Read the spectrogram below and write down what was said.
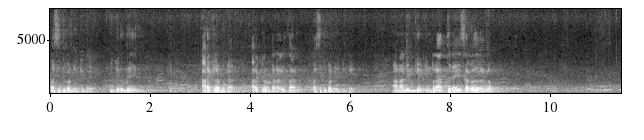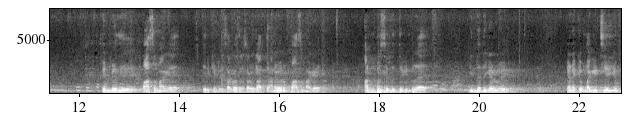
வசித்து கொண்டிருக்கின்றேன். இங்கிருந்து அரை கிலோமீட்டர். அரை கிலோமீட்டர் அளவில் தான் வசித்து கொண்டிருக்கின்றேன். ஆனால் இங்கே இருக்கின்ற அத்தனை சகோதரர்களும் என் மீது பாசமாக இருக்கின்ற சகோதர சகோதரர் அத்த அனைவரும் பாசமாக அன்பு செலுத்துகின்ற இந்த நிகழ்வு எனக்கு மகிழ்ச்சியையும்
